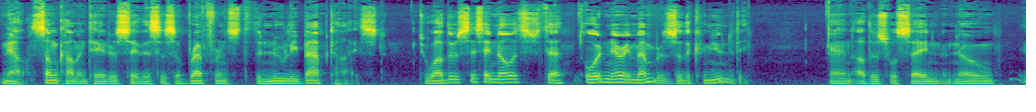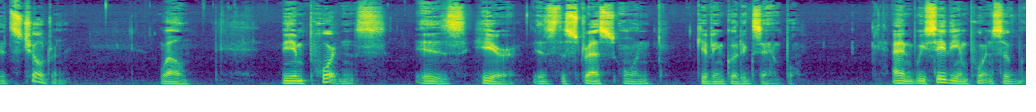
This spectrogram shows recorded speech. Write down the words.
Now, some commentators say this is a reference to the newly baptized. To others, they say, no, it's to ordinary members of the community. And others will say, no, it's children. Well, the importance is here, is the stress on giving good example. And we see the importance of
